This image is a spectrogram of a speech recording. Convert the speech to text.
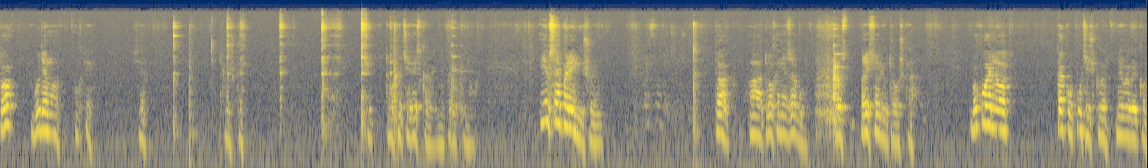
то будемо. Ух ти, все, трошки, трохи через край не перекинув. І все перемішуємо. Так, а, трохи не забув. Ось присолю трошки. Буквально от таку пучечку невелику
